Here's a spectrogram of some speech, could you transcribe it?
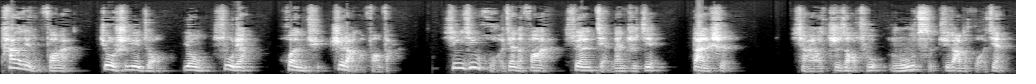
他的这种方案就是一种用数量换取质量的方法。新兴火箭的方案虽然简单直接，但是想要制造出如此巨大的火箭，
